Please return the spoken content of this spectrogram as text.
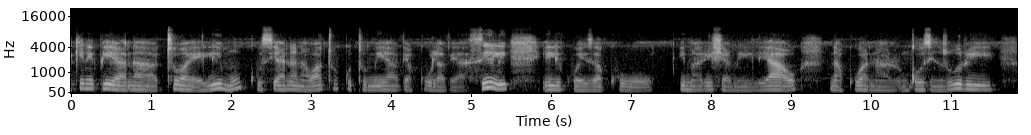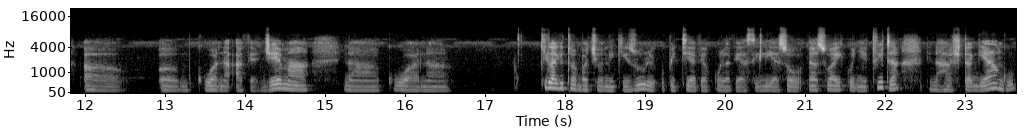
Lakini pia natoa elimu kuhusiana na watu kutumia vyakula vya asili ili kuweza kuimarisha miili yao na kuwa na ngozi nzuri, kuwa na afya njema na kuwa na kila kitu ambacho ni kizuri kupitia vyakula vya asilia. So that's why kwenye Twitter nina hashtag yangu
